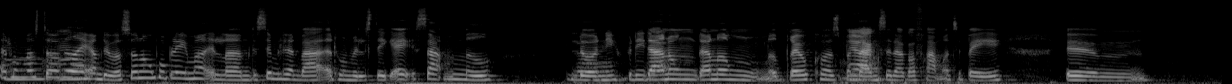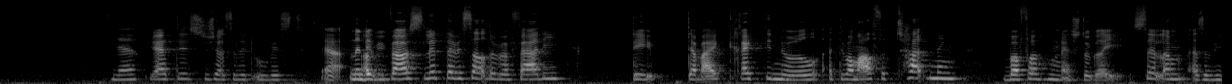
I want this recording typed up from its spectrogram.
at hun var stukket af, om det var sådan nogle problemer, eller om det simpelthen var, at hun ville stikke af sammen med Lonnie. Fordi der er, nogle, der er nogle, noget brevkorrespondence, der går frem og tilbage. Øhm, ja, ja, det synes jeg også er lidt uvist. ja. Men Men det, og vi var også lidt, da vi sad, da vi var færdige, det, der var ikke rigtig noget, at det var meget fortolkning, hvorfor hun er stukket af. Selvom, altså vi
